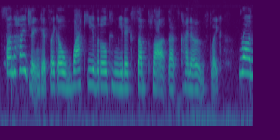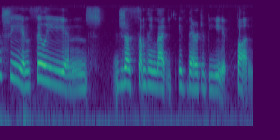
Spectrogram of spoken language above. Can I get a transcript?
fun hijink it's like a wacky little comedic subplot that's kind of like raunchy and silly and just something that is there to be fun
